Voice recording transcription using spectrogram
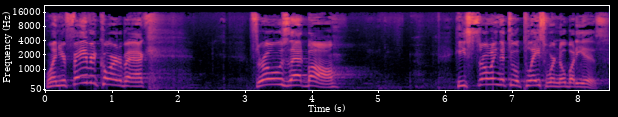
When your favorite quarterback throws that ball, he's throwing it to a place where nobody is.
